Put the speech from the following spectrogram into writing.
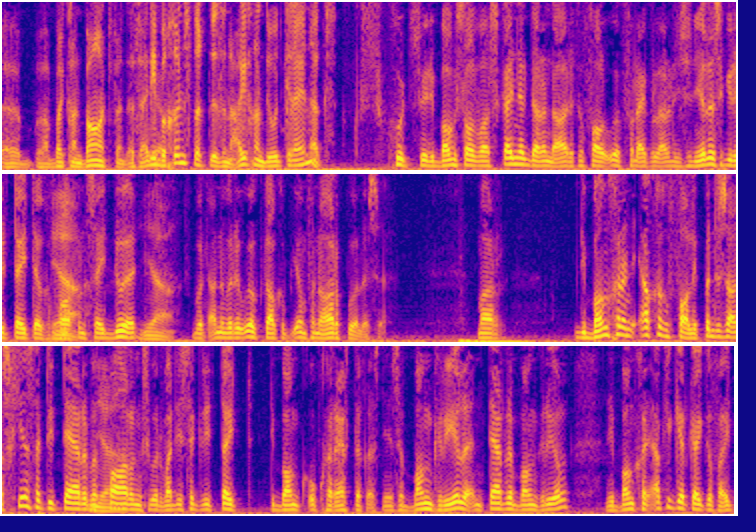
uh, by kan baat vind. As hy die ja. begunstigde is en hy gaan dood kry niks. Goed, so die bank sal waarskynlik dan in daardie geval ook vir hy wil addisionele sekuriteite in geval ja. van sy dood. Ja. Met ander woorde ook dalk op een van haar polisse. Maar die bank gaan in elk geval, die punt is daar is geen statutêre bepalinge ja. oor wat die sekuriteit die bank opgeregtig is nie. Dit is 'n bankreël, interne bankreël. Die bank gaan elke keer kyk of hy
